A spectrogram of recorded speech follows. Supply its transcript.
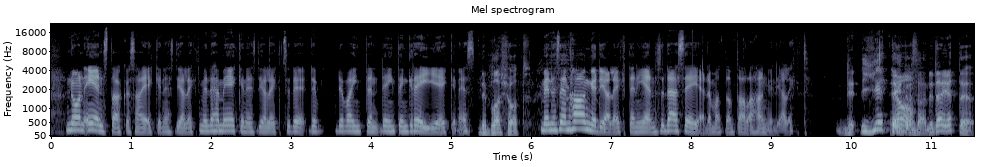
någon enstaka sa Ekenäs-dialekt, men det här med Ekenäs-dialekt, så det, det, det, var inte en, det är inte en grej i Ekenäs. Det är blushot. Men sen Hangö-dialekten igen, så där säger de att de talar Hangö-dialekt. Det, Ja, Jätteintressant. det där är jätte,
